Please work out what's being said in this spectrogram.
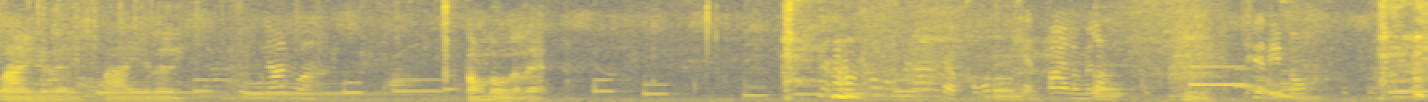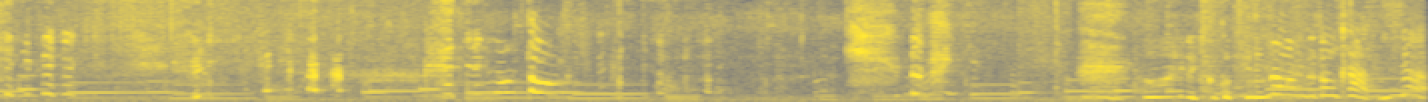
ไปเลย ไปเลย ต้องลงแล้วแหละเฮ้ยกูก็ทิ้งหน่อยไม่ต้องขาดเนี่ย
